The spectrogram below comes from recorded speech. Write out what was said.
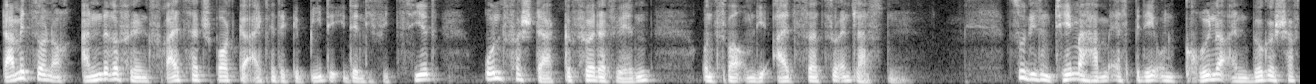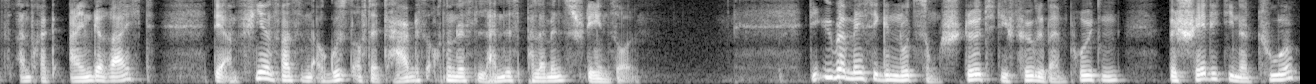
Damit sollen auch andere für den Freizeitsport geeignete Gebiete identifiziert und verstärkt gefördert werden, und zwar um die Alster zu entlasten. Zu diesem Thema haben SPD und Grüne einen Bürgerschaftsantrag eingereicht, der am 24. August auf der Tagesordnung des Landesparlaments stehen soll. Die übermäßige Nutzung stört die Vögel beim Brüten, beschädigt die Natur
